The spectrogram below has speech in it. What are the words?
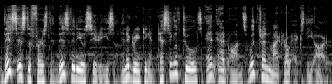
This is the first in this video series on integrating and testing of tools and add-ons with Trend Micro XDR.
